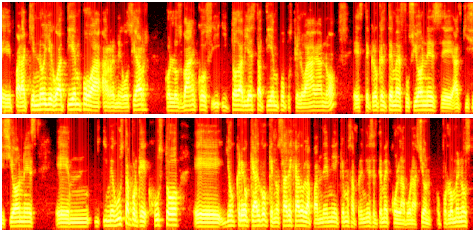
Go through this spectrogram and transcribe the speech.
Eh, para quien no llegó a tiempo a, renegociar con los bancos y, todavía está a tiempo, pues que lo haga, ¿no? Este, creo que el tema de fusiones, adquisiciones, em, y me gusta porque justo yo creo que algo que nos ha dejado la pandemia y que hemos aprendido es el tema de colaboración, o por lo menos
